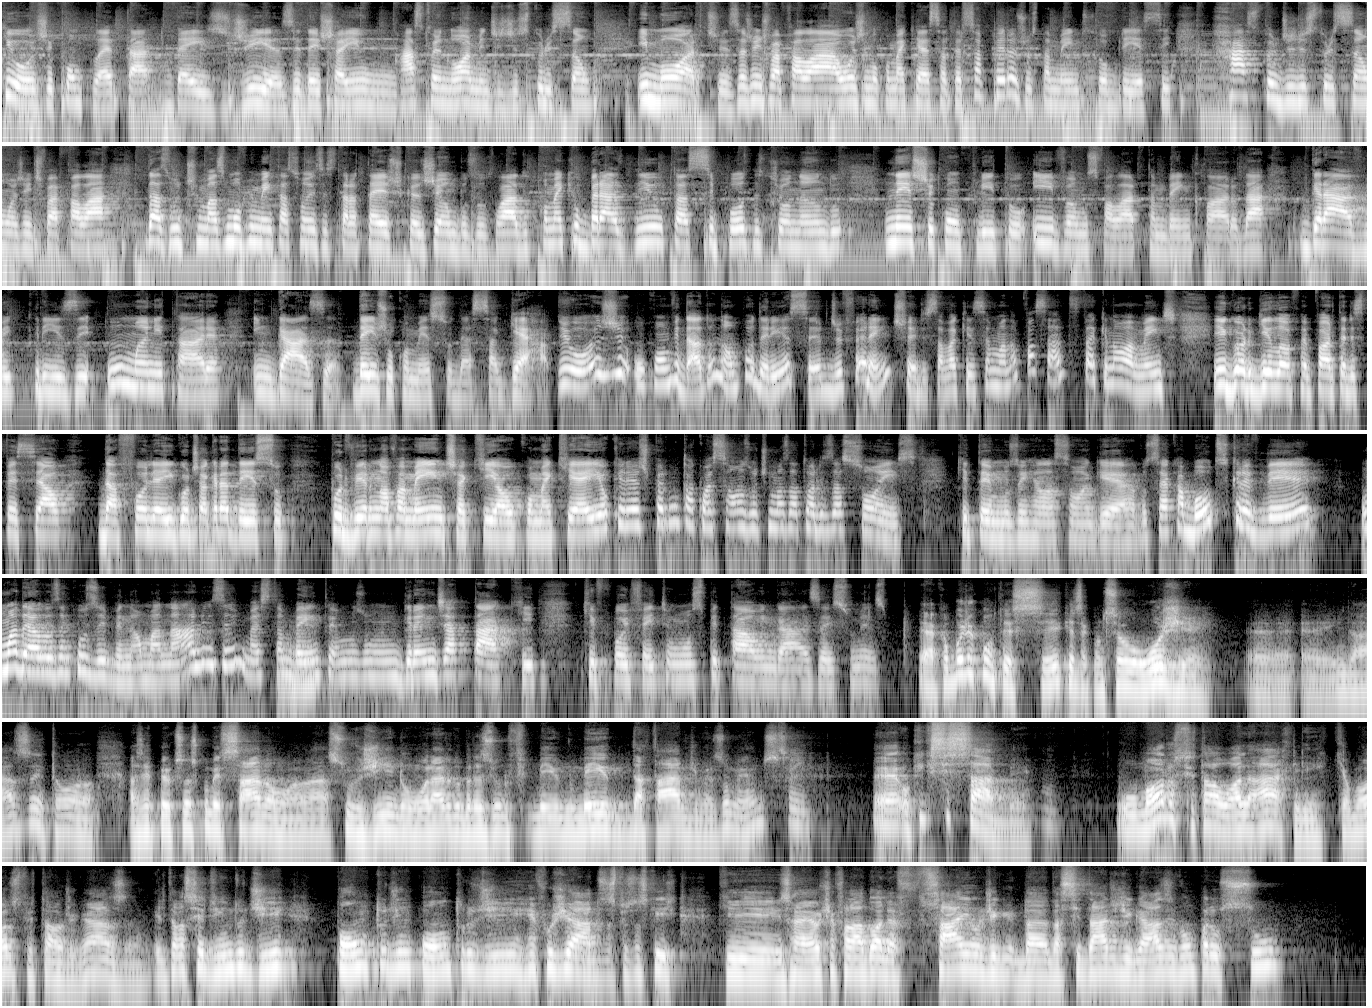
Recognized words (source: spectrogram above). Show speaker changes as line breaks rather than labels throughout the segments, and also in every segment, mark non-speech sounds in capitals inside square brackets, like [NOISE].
que hoje completa 10 dias e deixa aí um rastro enorme de destruição e mortes. A gente vai falar hoje no Como é que é essa terça-feira, justamente sobre esse rastro de destruição. A gente vai falar das últimas movimentações estratégicas de ambos os lados, como é que o Brasil está se posicionando neste conflito e vamos falar também, claro, da grave crise humanitária em Gaza, desde o começo dessa guerra. E hoje o convidado não poderia ser diferente. Ele estava aqui semana passada, está aqui novamente. Igor Guilherme, repórter especial da Folha. Igor, te agradeço por vir novamente aqui ao Como é que é. E eu queria te perguntar quais são as últimas atualizações que temos em relação à guerra. Você acabou de escrever uma delas, inclusive, né? uma análise, mas também uhum. temos um grande ataque que foi feito em um hospital em Gaza, é isso mesmo?
É, acabou de acontecer, quer dizer, aconteceu hoje é, é, em Gaza, então as repercussões começaram a surgir no horário do Brasil no meio, no meio da tarde, mais ou menos. Sim. É, o que, que, se sabe? O maior hospital, Al-Ahli, que é o maior hospital de Gaza, ele estava servindo de ponto de encontro de refugiados, as pessoas que, que Israel tinha falado, olha, saiam de, da, da, cidade de Gaza e vão para o sul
